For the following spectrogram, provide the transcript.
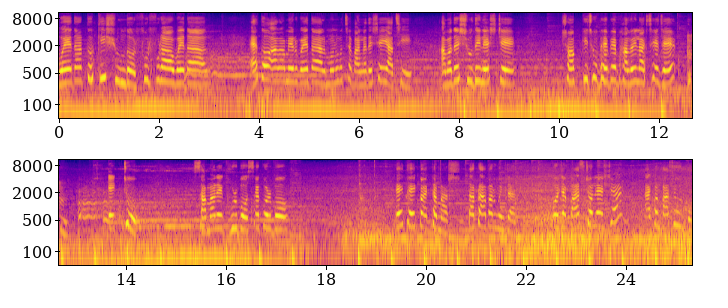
ওয়েদার তো কি সুন্দর, ফুরফুরা ওয়েদার এত আরামের ওয়েদার মনে হচ্ছে বাংলাদেশেই আছি। আমাদের সুদিন এসছে। সব কিছু ভেবে ভালোই লাগছে যে একটু সামারে ঘুরবো সে করব। এই তো এই কয়েকটা মাস, তারপর আবার উইন্টার ওই যে বাস চলে এসছে এখন বাসে উঠবো।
